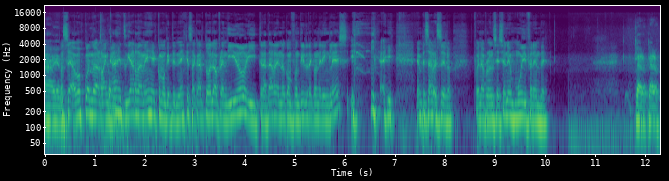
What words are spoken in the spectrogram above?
Ah, bien. O sea, vos cuando arrancás ¿Cómo? a estudiar danés es como que te tenés que sacar todo lo aprendido y tratar de no confundirte con el inglés y, ahí empezar de cero. Pues la pronunciación es muy diferente. Claro, claro.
